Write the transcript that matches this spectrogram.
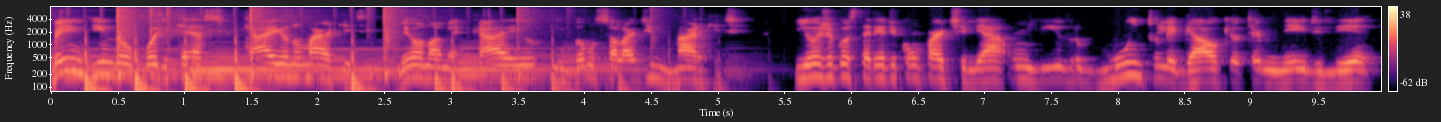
Bem-vindo ao podcast Caio no Marketing. Meu nome é Caio e vamos falar de marketing. E hoje eu gostaria de compartilhar um livro muito legal que eu terminei de ler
